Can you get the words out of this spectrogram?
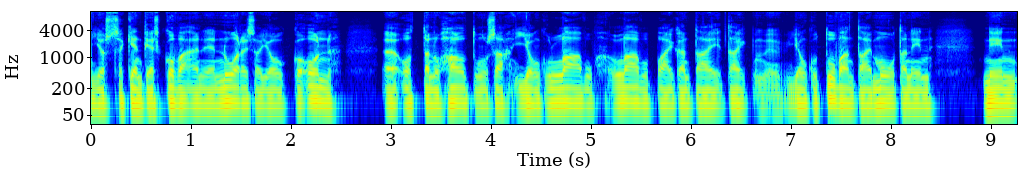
jossa kenties kovaääninen nuorisojoukko on ö, ottanut haltuunsa jonkun laavu, laavupaikan tai, tai jonkun tuvan tai muuta, niin, niin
